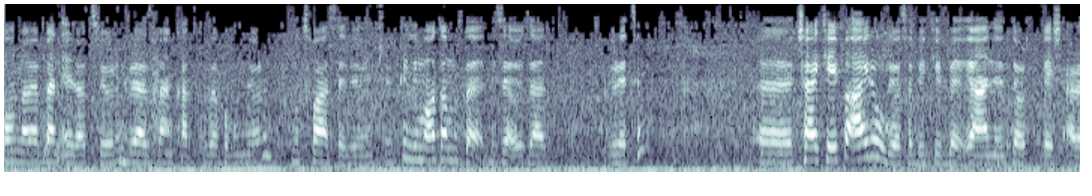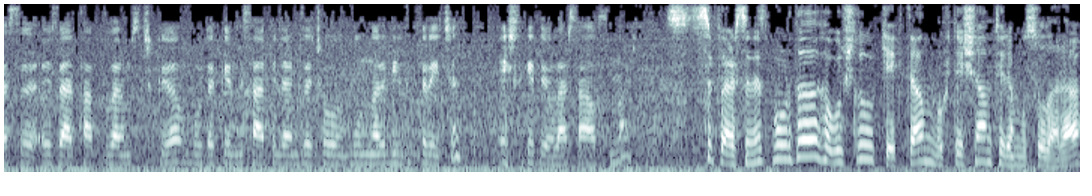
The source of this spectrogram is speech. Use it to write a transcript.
onlara ben el atıyorum. Biraz ben katkıda bulunuyorum. Mutfağı seviyorum çünkü. Limonatamız da bize özel üretim. E, çay keyfi ayrı oluyor tabii ki. Yani 4-5 arası özel tatlılarımız çıkıyor. Buradaki misafirlerimize çoğu bunları bildikleri için eşlik ediyorlar sağ olsunlar. Süpersiniz. Burada havuçlu kekten muhteşem tiramisulara,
